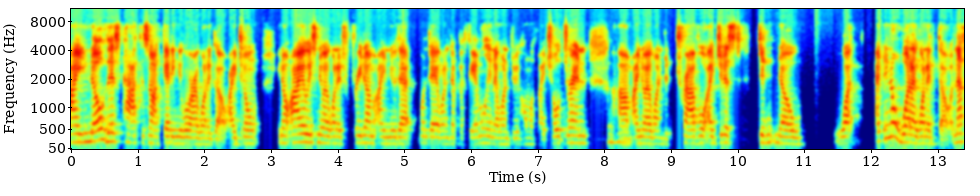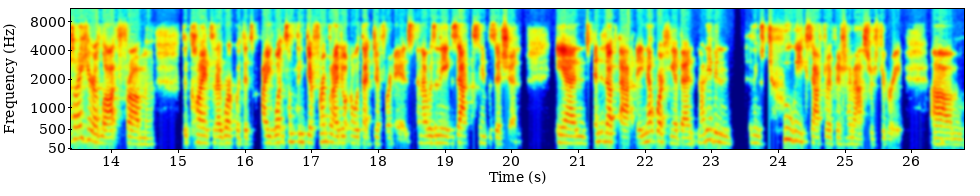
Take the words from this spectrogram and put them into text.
I mm-hmm. know this path is not getting me where I want to go. I don't, you know, I always knew I wanted freedom. I knew that one day I wanted to have a family and I wanted to be home with my children. Mm-hmm. Um, I knew I wanted to travel. I just didn't know what I didn't know what I wanted though. And that's what I hear a lot from the clients that I work with. It's I want something different, but I don't know what that different is. And I was in the exact same position and ended up at a networking event, not even I think it was two weeks after I finished my master's degree. Um,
